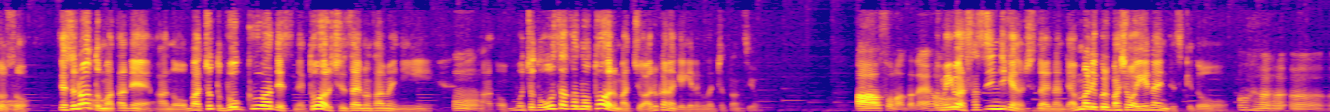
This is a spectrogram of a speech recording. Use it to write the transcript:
そうそう。で、その後またね、あの、まあちょっと僕はですね、とある取材のために、うん。うん、あの、もうちょっと大阪のとある街を歩かなきゃいけなくなっちゃったんですよ。ああ、そうなんだね。いわゆる殺人事件の取材なんで、あんまりこれ場所は言えないんですけど、うんうん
